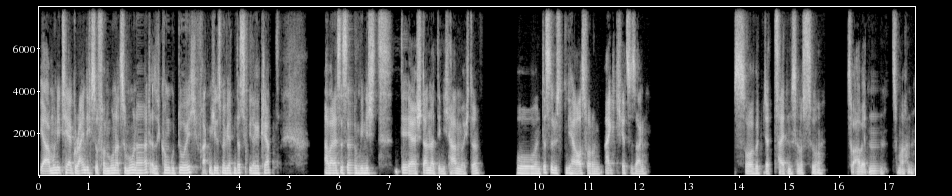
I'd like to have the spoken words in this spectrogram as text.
ja, monetär grind ich so von Monat zu Monat. Also ich komme gut durch, frage mich jedes Mal, wie hat denn das wieder geklappt? Aber das ist irgendwie nicht der Standard, den ich haben möchte. Und das ist die Herausforderung, eigentlich hier zu sagen. So wird wieder Zeit, ein bisschen was zu, zu arbeiten, zu machen.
